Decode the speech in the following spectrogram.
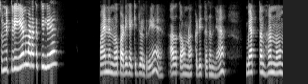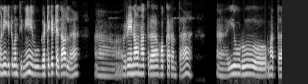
ಸುಮಿತ್ರಿ, ಏನು ಮಾಡಕತ್ತಿಲ್ಲ? ವಾಯ್ನನ್ನು ಪಾಡಿಗೆ ಹಾಕಿದ್ವಲ್ರಿ? ಅದಕ್ಕೆ ಅವನ್ನ ಕಡಿ ತಗನ್ಯ ಮೆತ್ತನ ಹಣ್ಣು ಮನೆಗೆ ಇಟ್ಕೊಂತೀನಿ. ಇವು ಗಟ್ಟಿ ಗಟ್ಟಿ ಅದಾವಲ್ಲ. ರೇನವ್ನ ಹತ್ರ ಹೊಕ್ಕಾರಂತ. ಇವರು ಮತ್ತು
